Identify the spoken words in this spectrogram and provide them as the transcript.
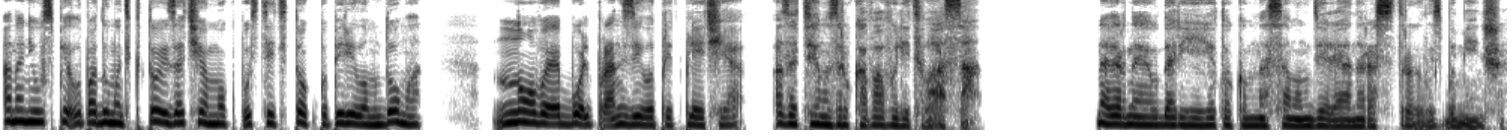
Она не успела подумать, кто и зачем мог пустить ток по перилам дома. Новая боль пронзила предплечье, а затем из рукава вылетела оса. Наверное, удари ее током на самом деле, она расстроилась бы меньше.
